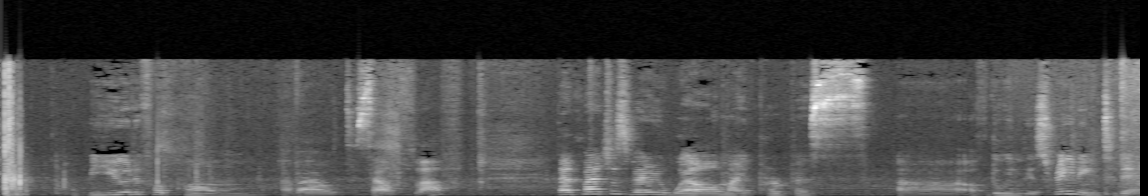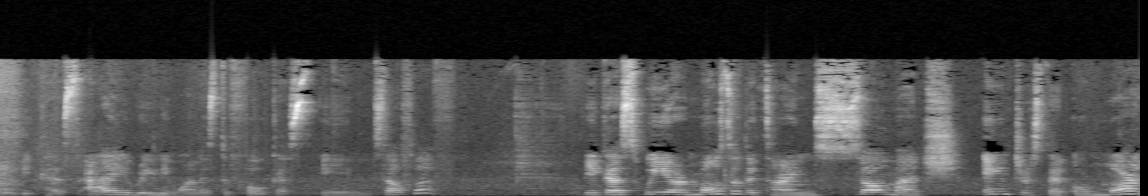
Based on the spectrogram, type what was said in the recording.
A beautiful poem about self love that matches very well my purpose uh, of doing this reading today because I really want us to focus in self love. Because we are most of the time so much interested, or more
